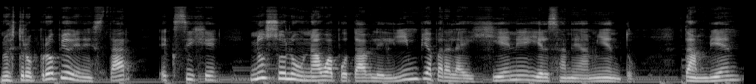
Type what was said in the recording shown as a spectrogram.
Nuestro propio bienestar exige no solo un agua potable limpia para la higiene y el saneamiento, también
